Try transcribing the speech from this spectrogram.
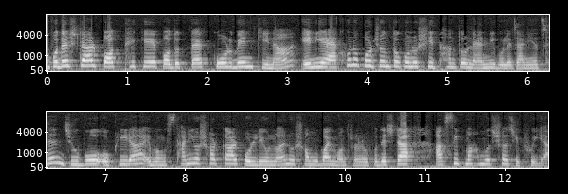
উপদেষ্টার পদ থেকে পদত্যাগ করবেন কিনা, এ নিয়ে এখনও পর্যন্ত কোনো সিদ্ধান্ত নেননি বলে জানিয়েছেন যুব ও ক্রীড়া এবং স্থানীয় সরকার, পল্লী উন্নয়ন ও সমবায় মন্ত্রণালয়ের উপদেষ্টা আসিফ মাহমুদ সচিব ভুইয়া।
